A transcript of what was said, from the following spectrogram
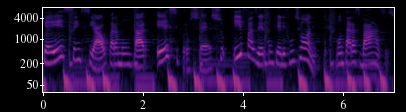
que é essencial para montar esse processo e fazer com que ele funcione. Montar as bases,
